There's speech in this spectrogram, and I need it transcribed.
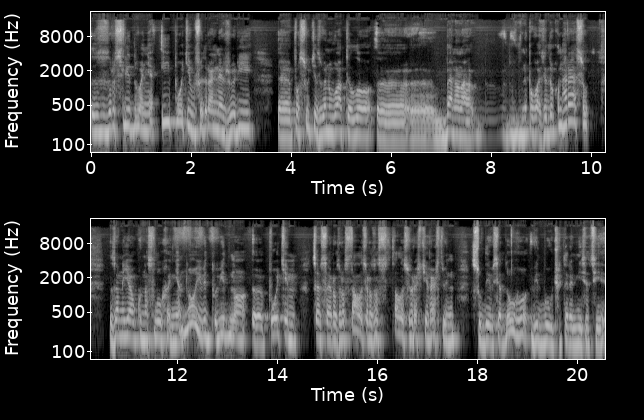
з розслідування, і потім федеральне журі е, по суті звинуватило е, Беннона в неповазі до Конгресу за неявку на слухання. Ну і відповідно потім це все розросталось, розросталось. Врешті-решт він судився довго, відбув 4 місяці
